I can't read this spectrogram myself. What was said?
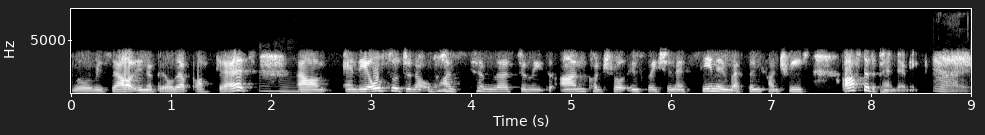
will result in a buildup of debt. Mm-hmm. Um, and they also do not want stimulus to lead to uncontrolled inflation as seen in Western countries after the pandemic. Right.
